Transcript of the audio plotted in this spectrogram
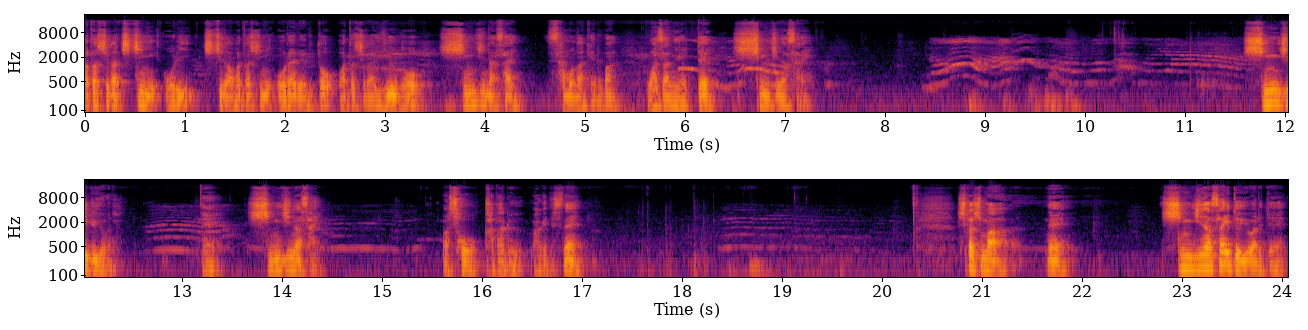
私が父におり、父が私におられると私が言うのを信じなさい。さもなければ技によって信じなさい。信じるように、ね、信じなさい。まあ、そう語るわけですね。しかしまあね、信じなさいと言われて、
